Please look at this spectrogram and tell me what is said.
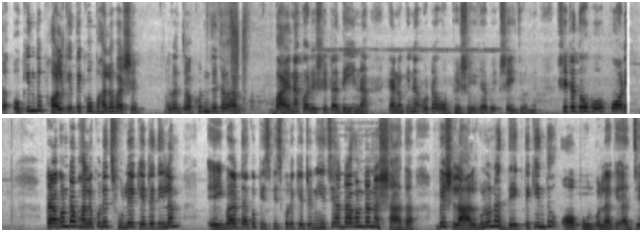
তা ও কিন্তু ফল খেতে খুব ভালোবাসে। এবার যখন যেটা বায়না করে সেটা দিই না, কেন কি না ওটা অভ্যেস হয়ে যাবে সেই জন্য। সেটা দেবো পরে। ড্রাগনটা ভালো করে ছুলে কেটে দিলাম। এইবার দেখো পিস পিস করে কেটে নিয়েছি আর ড্রাগনটা না সাদা। বেশ লালগুলো না দেখতে কিন্তু অপূর্ব লাগে আর যে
